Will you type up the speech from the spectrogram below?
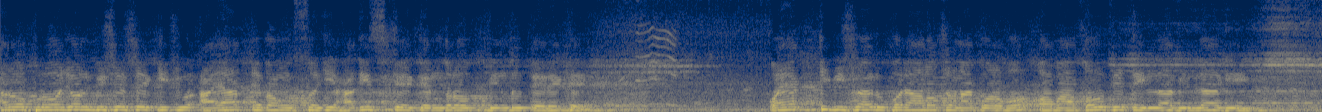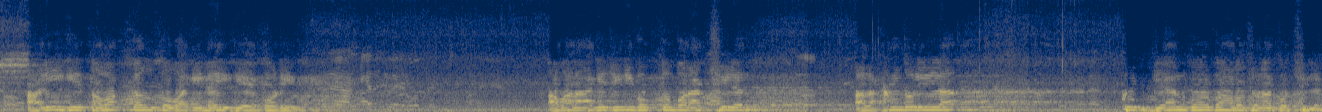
আরও প্রয়োজন বিশেষে কিছু আয়াত এবং সহি হাদিসকে কেন্দ্র বিন্দুতে রেখে কয়েকটি বিষয়ের উপরে আলোচনা করব। অবা তৌফিক ইল্লা বিল্লাহি আলিগে তওয়াক্কাল তো বা ইলাইগে ওরি আমার আগে যিনি বক্তব্য রাখছিলেন, আলহামদুলিল্লাহ, খুব জ্ঞান গর্ব আলোচনা করছিলেন।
